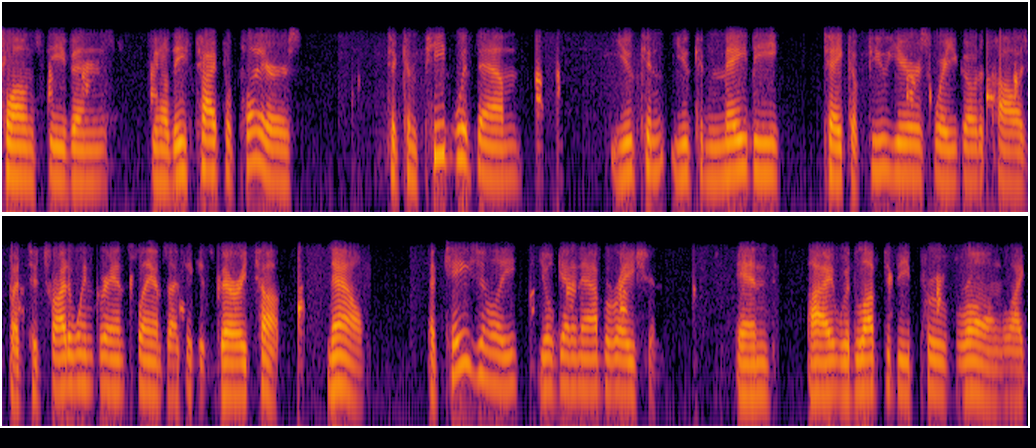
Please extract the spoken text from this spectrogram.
Sloane Stevens, you know, these type of players, to compete with them, you can you can maybe take a few years where you go to college, but to try to win Grand Slams, I think it's very tough. Now, occasionally you'll get an aberration, and I would love to be proved wrong. Like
